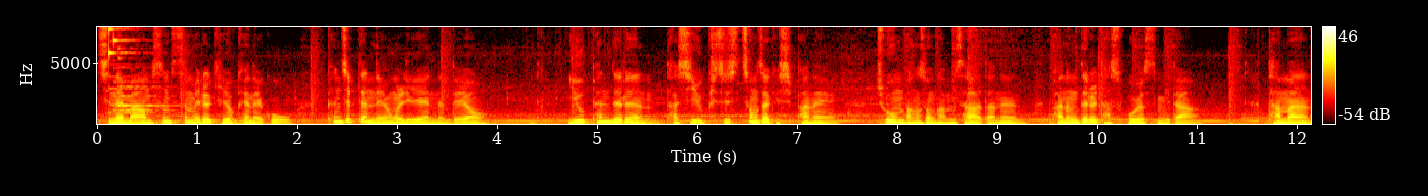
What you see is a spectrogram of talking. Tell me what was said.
진의 마음 씀씀이를 기억해내고 편집된 내용을 이해했는데요. 이후 팬들은 다시 유퀴즈 시청자 게시판에 좋은 방송 감사하다는 반응들을 다수 보였습니다. 다만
